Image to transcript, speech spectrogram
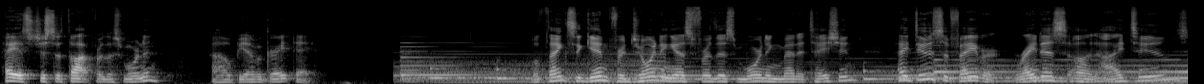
Hey, it's just a thought for this morning. I hope you have a great day. Well, thanks again for joining us for this morning meditation. Hey, do us a favor rate us on iTunes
